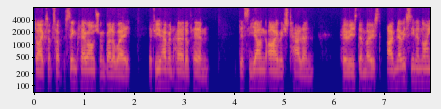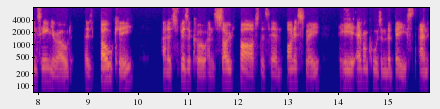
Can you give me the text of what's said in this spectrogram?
Dykes up top. Sinclair Armstrong, by the way, if you haven't heard of him, this young Irish talent who is the most I've never seen a 19 year old as bulky and as physical and so fast as him. Honestly, he everyone calls him the beast, and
